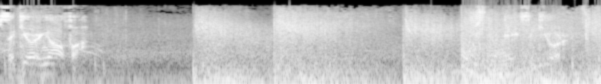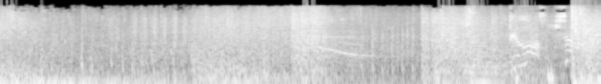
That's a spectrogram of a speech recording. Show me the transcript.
Securing Alpha. A secure. We lost Charlie!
